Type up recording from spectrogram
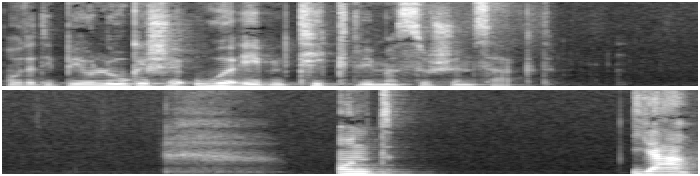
oder die biologische Uhr eben tickt, wie man so schön sagt. Und ja,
